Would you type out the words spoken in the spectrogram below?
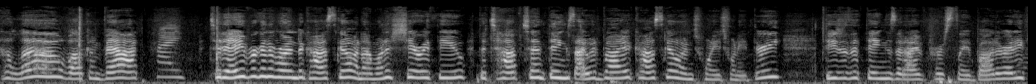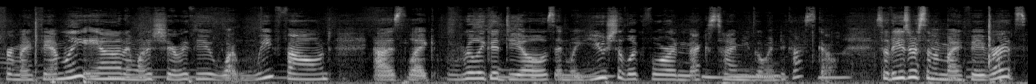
Hello, welcome back. Hi. Today we're going to run to Costco and I want to share with you the top 10 things I would buy at Costco in 2023. These are the things that I've personally bought already for my family and I want to share with you what we found as like really good deals and what you should look for next time you go into Costco. So these are some of my favorites.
